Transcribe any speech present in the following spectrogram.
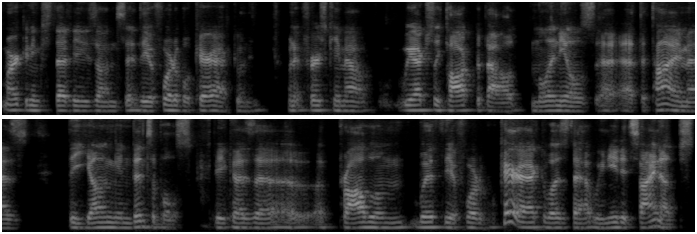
marketing studies on the Affordable Care Act when when it first came out. We actually talked about millennials at, at the time as the young invincibles because a, a problem with the Affordable Care Act was that we needed signups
